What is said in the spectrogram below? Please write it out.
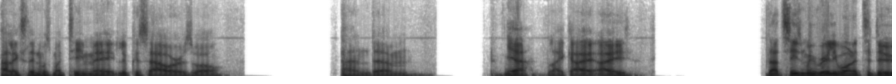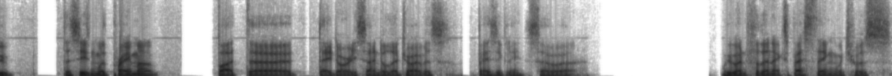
Alex Lynn was my teammate, Lucas Auer as well. And um, yeah, like I, I, that season we really wanted to do the season with Prema, but uh, they'd already signed all their drivers basically. So uh, we went for the next best thing, which was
